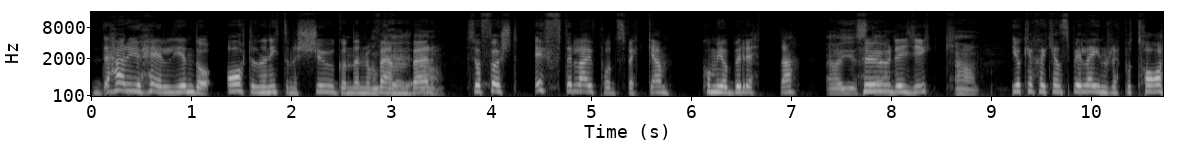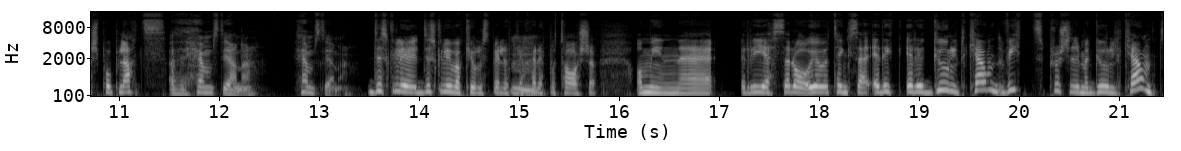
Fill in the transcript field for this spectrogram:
Det här är ju helgen då, 18, 19, 20 november. ja. Så först efter livepoddsveckan kommer jag berätta Ja, hur det. det gick. Ja, Jag kanske kan spela in reportage på plats. alltså, hemskt gärna. Hemskt gärna. Det skulle, det skulle ju vara kul att spela upp Mm. kanske reportage om min eh, resa då. Och jag tänker så här, är det, är det guldkant, vitt porslin med guldkant?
